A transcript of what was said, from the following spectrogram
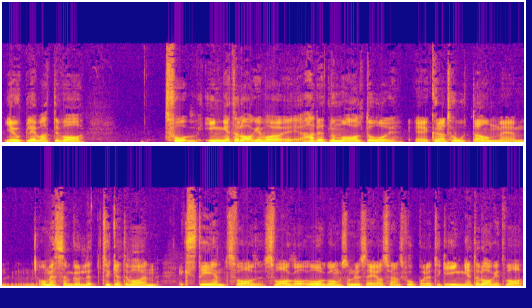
jag upplever att det var två, inget av lagen var, hade ett normalt år eh, kunnat hota om, eh, om SM-guldet. Tycker att det var en extremt svag, svag årgång som du säger av svensk fotboll. Jag tycker inget av laget var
